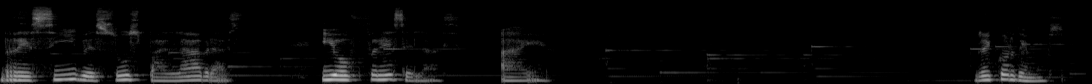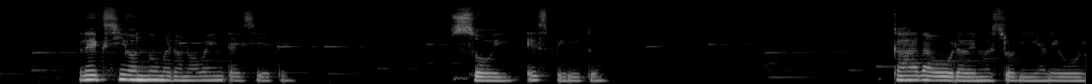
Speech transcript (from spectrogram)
Recibe sus palabras y ofrécelas a Él. Recordemos, lección número 97. Soy espíritu. Cada hora de nuestro día de hoy,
